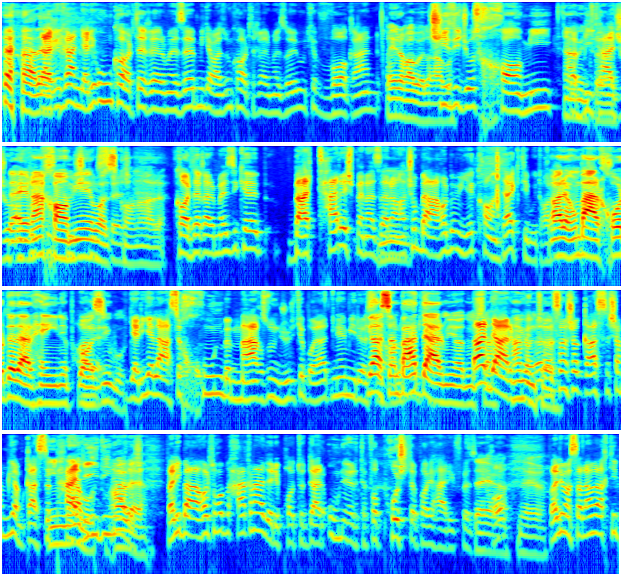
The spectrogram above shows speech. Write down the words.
آره. دقیقاً یعنی اون کارت قرمز میگم از اون کارت قرمزایی بود که واقعا غیر قابل چیزی جز خامی و بی تجربه دقیقاً خامی بازیکن آره. کارت قرمزی که بدترش به نظر من چون به حال ببین یه contact ی بود. آره اون برخورد در حین آره، بازی بود. یعنی یه لحظه خون به مغز اونجوری که باید نمی‌رسه یا اصلا بعد در میاد بعد در میاد. اصلا شو قصدش هم میگم قصد پلیدی نداشت آره. ولی به حال تو خب حق نداری پاتو در اون ارتفاع پشت پای حریف بزنی خب؟ ولی مثلا وقتی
